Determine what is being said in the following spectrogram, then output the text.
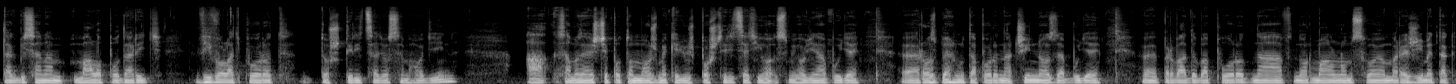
tak by sa nám malo podariť vyvolať pôrod do 48 hodín. A samozrejme ešte potom môžeme, keď už po 48 hodinách bude e, rozbehnutá pôrodná činnosť a bude e, prvá doba pôrodná v normálnom svojom režime, tak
